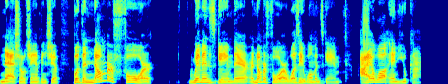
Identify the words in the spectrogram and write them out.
national championship. But the number four women's game there, or number four, was a women's game. Iowa and UConn,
